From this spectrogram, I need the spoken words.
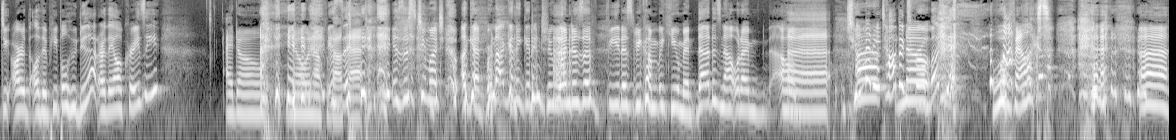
do are are the people who do that? Are they all crazy? I don't know enough about that. Is this too much? Again, we're not going to get into when does a fetus become a human. That is not what I'm. Oh, Uh, too many uh, topics for a Monday. Woof, Alex. uh,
